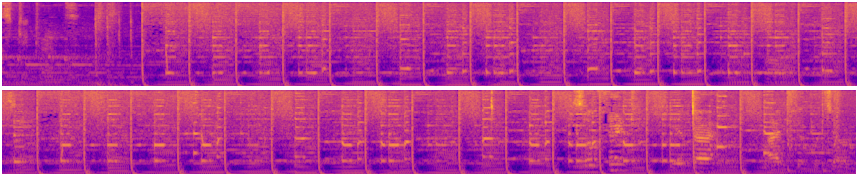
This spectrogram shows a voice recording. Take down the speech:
constituents सो फ्रेंड ये था आज का कुछ आउटलाइन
